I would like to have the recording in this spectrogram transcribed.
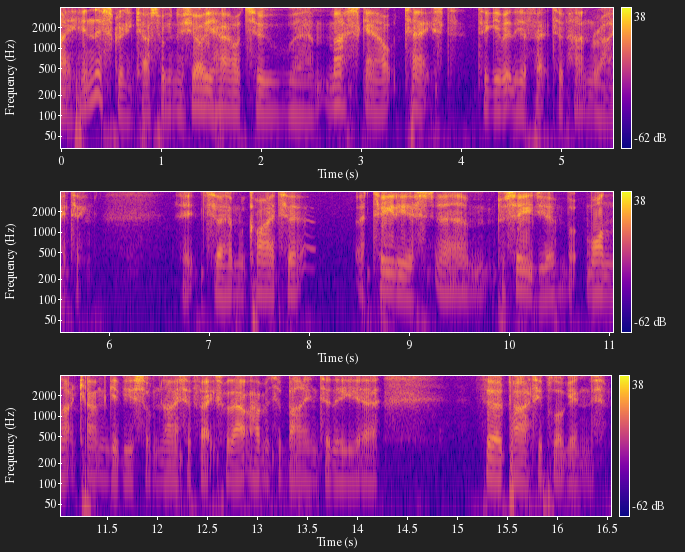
Hi, in this screencast we're going to show you how to um, mask out text to give it the effect of handwriting. It's um, quite a, a tedious um, procedure but one that can give you some nice effects without having to buy into the uh, third-party plugins.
